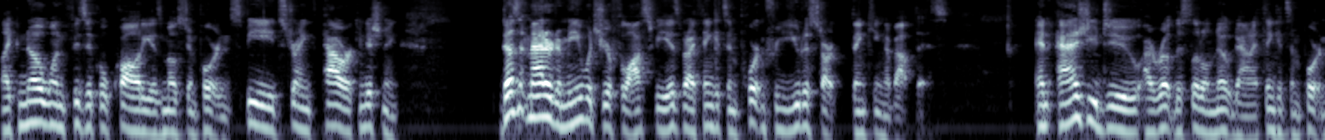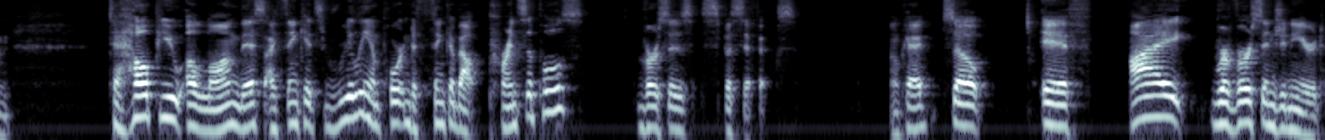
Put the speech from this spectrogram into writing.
Like no one physical quality is most important speed, strength, power, conditioning. Doesn't matter to me what your philosophy is, but I think it's important for you to start thinking about this. And as you do, I wrote this little note down. I think it's important to help you along this. I think it's really important to think about principles versus specifics. Okay. So if I reverse engineered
